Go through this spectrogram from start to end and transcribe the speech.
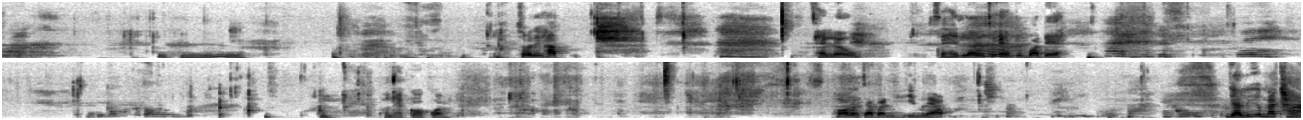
Mm. อื้อหือสวัสดีครับ Hello Say hello to everybody พอนี้ก็กวนพ่อเราจะบันอิ่มแล้ว อย่าลืมนะคะ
